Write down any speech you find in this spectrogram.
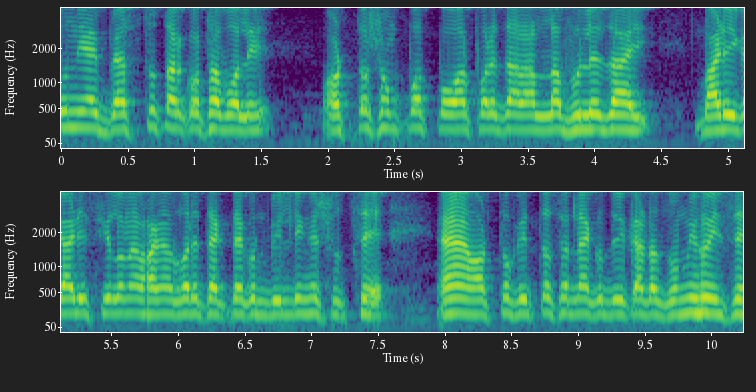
দুনিয়ায় ব্যস্ততার কথা বলে, অর্থ সম্পদ পাওয়ার পরে যারা আল্লাহ ভুলে যায়, বাড়ি গাড়ি ছিল না, ভাঙা ঘরে থাকতে এখন বিল্ডিংয়ে শুচ্ছে হ্যাঁ অর্থ কীর্তছেন না, এখন দুই কাটা জমি হয়েছে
